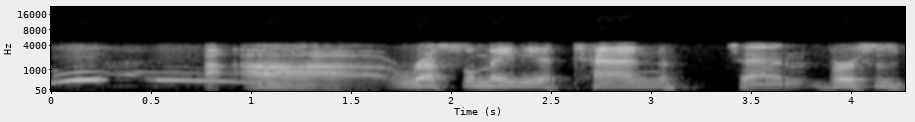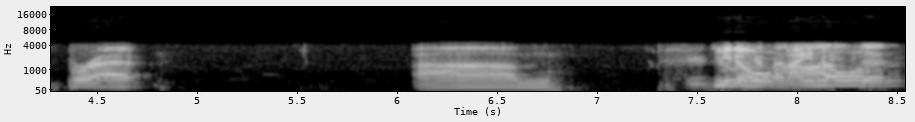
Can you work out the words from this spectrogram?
Uh, uh, WrestleMania 10 ten versus Brett. Um, you, you know, I know-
